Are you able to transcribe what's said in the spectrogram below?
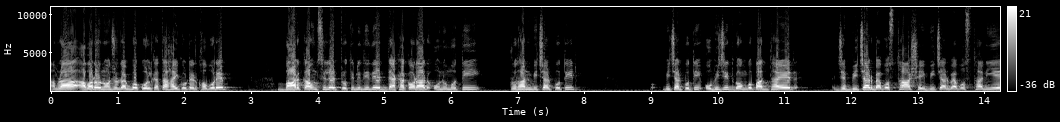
আমরা আবারও নজর রাখব কলকাতা হাইকোর্টের খবরে। বার কাউন্সিলের প্রতিনিধিদের দেখা করার অনুমতি প্রধান বিচারপতির। বিচারপতি অভিজিৎ গঙ্গোপাধ্যায়ের যে বিচার ব্যবস্থা, সেই বিচার ব্যবস্থা নিয়ে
